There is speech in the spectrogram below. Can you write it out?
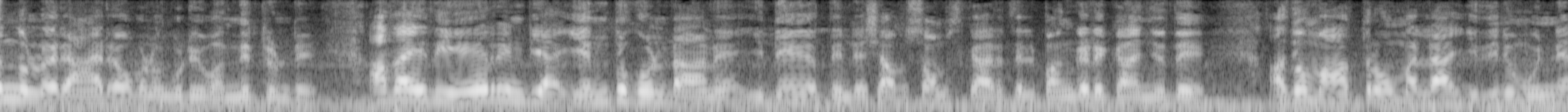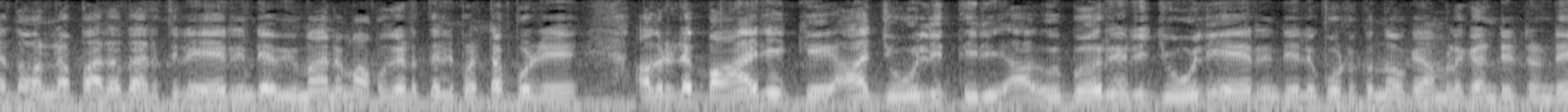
എന്നുള്ളൊരു ആരോപണം കൂടി വന്നിട്ടുണ്ട്. അതായത് എയർ ഇന്ത്യ എന്തുകൊണ്ടാണ് ഇദ്ദേഹത്തിന്റെ ശവസംസ്കാരത്തിൽ പങ്കെടുക്കാഞ്ഞത്? അതുമാത്രവുമല്ല ഇതിനു മുന്നേ എന്ന് പറഞ്ഞാൽ പലതരത്തിൽ എയർ ഇന്ത്യ വിമാനം അപകടത്തിൽപ്പെട്ടപ്പോഴേ അവരുടെ ഭാര്യയ്ക്ക് ആ ജോലി തിരി വേറെ വേറൊരു ജോലി എയർ ഇന്ത്യയിൽ കൊടുക്കുന്നതൊക്കെ നമ്മൾ കണ്ടിട്ടുണ്ട്.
